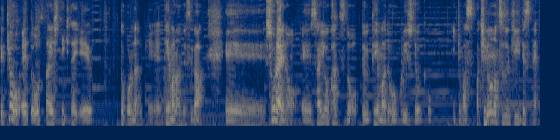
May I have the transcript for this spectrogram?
で、今日、えっ、と、お伝えしていきたい、えーところな、えーテーマなんですが、えー将来の、えー採用活動というテーマでお送りしておいきます。まあ、昨日の続きですね。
